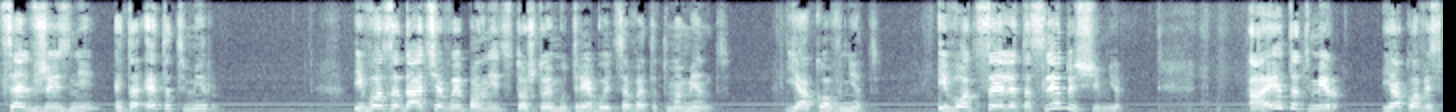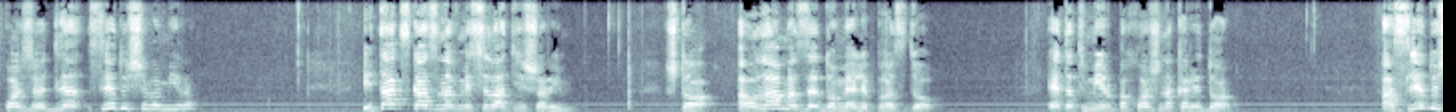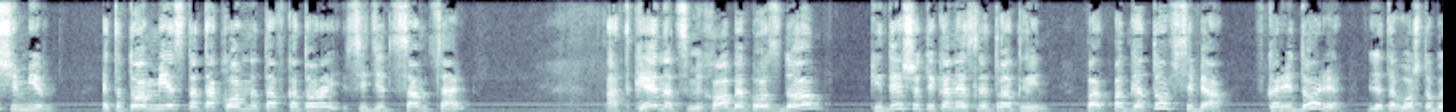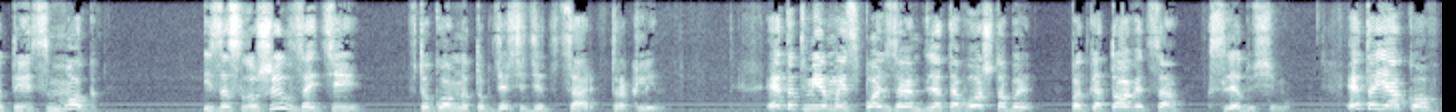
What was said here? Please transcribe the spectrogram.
цель в жизни – это этот мир. Его задача выполнить то, что ему требуется в этот момент. Яков нет. Его цель – это следующий мир. А этот мир Яков использует для следующего мира. И так сказано в Месилат Ишарим, что Аулама зе домеле праздор. Этот мир похож на коридор. А следующий мир – это то место, та комната, в которой сидит сам царь. Аткена цмихобе проздор, кидеша ты конесли траклин. Подготовь себя в коридоре для того, чтобы ты смог и заслужил зайти в ту комнату, где сидит царь Траклин. Этот мир мы используем для того, чтобы подготовиться к следующему. Это Яков.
